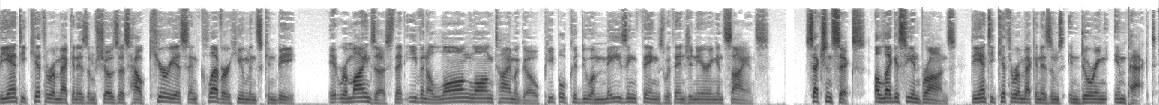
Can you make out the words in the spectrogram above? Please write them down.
The Antikythera mechanism shows us how curious and clever humans can be. It reminds us that even a long, long time ago, people could do amazing things with engineering and science. Section 6. A Legacy in Bronze, the Antikythera mechanism's enduring impact.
